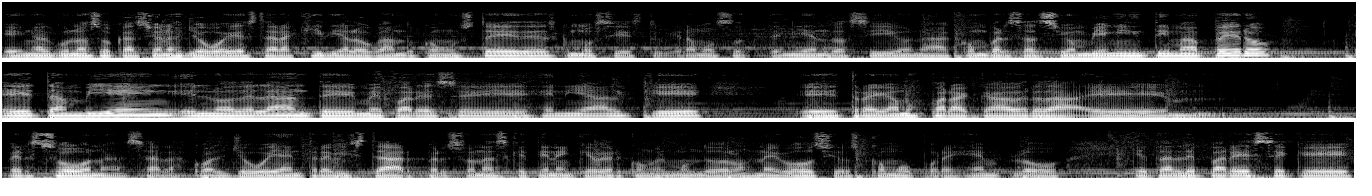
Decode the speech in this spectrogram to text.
En algunas ocasiones yo voy a estar aquí dialogando con ustedes, como si estuviéramos teniendo así una conversación bien íntima, pero también en lo adelante me parece genial que traigamos para acá, ¿verdad? Personas a las cuales yo voy a entrevistar, personas que tienen que ver con el mundo de los negocios, como por ejemplo, ¿qué tal le parece que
